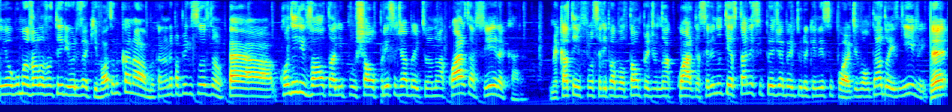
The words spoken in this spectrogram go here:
em algumas aulas anteriores aqui, volta no canal, meu canal não é para preguiçoso não. É, quando ele volta ali puxar o preço de abertura na quarta-feira, cara, o mercado tem força ali para voltar um preço na quarta. Se ele não testar nesse preço de abertura aqui nesse suporte e voltar a dois níveis, né?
